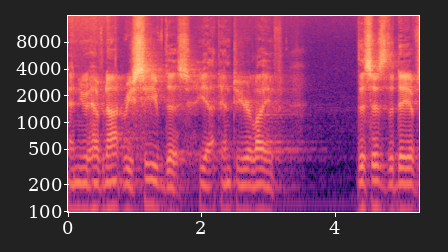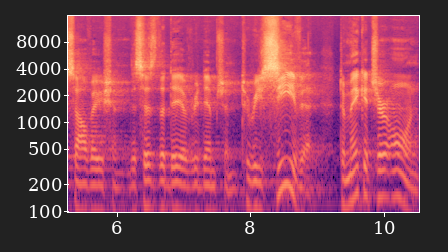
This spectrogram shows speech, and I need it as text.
and you have not received this yet into your life, this is the day of salvation. This is the day of redemption. To receive it to make it your own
